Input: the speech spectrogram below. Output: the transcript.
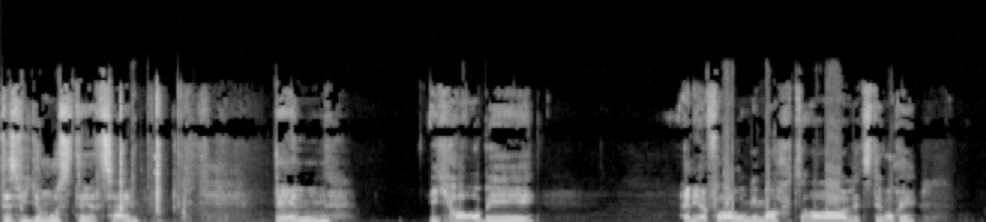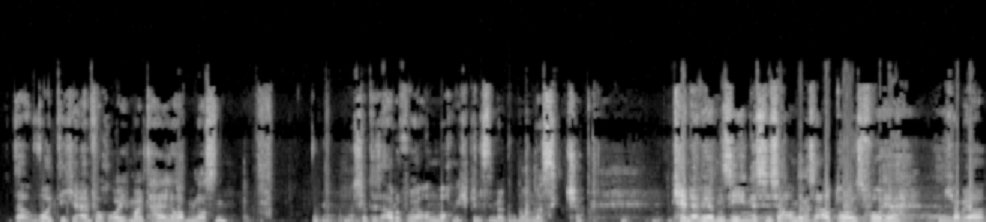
das Video musste jetzt sein, denn ich habe eine Erfahrung gemacht äh, letzte Woche. Da wollte ich einfach euch mal teilhaben lassen. Man sollte das Auto vorher anmachen, ich bin es nicht mehr gewohnt, man sieht schon. Kenner werden sehen, es ist ein anderes Auto als vorher. Ich habe ja,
